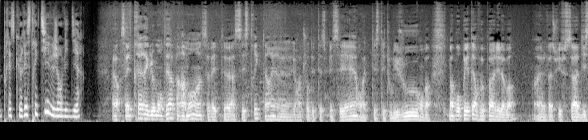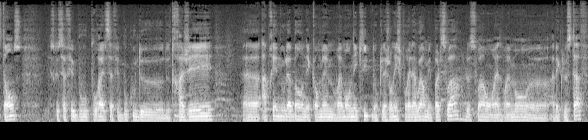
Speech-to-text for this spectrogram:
presque restrictives, j'ai envie de dire. Alors ça va être très réglementé apparemment, hein. ça va être assez strict. Hein. Il y aura toujours des tests PCR, on va être testé tous les jours. On va. Ma propriétaire veut pas aller là-bas. Elle va suivre ça à distance parce que ça fait pour elle, ça fait beaucoup de trajets. Euh, après, nous là-bas, on est quand même vraiment en équipe, donc la journée, je pourrais la voir, mais pas le soir. Le soir, on reste vraiment euh, avec le staff.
